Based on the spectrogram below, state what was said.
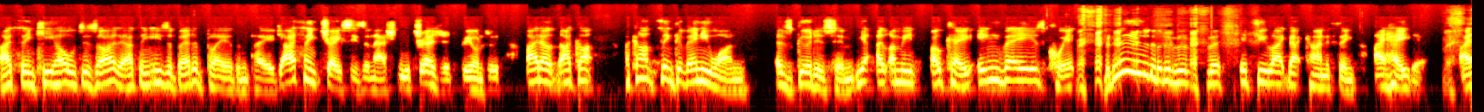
I think he holds his eye. I think he's a better player than Page. I think Tracii's a national treasure. To be honest with you, I don't. I can't. I can't think of anyone as good as him. Yeah, I, I mean, okay, Yngwie is quick. if you like that kind of thing, I hate it. I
